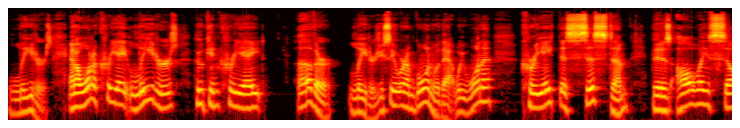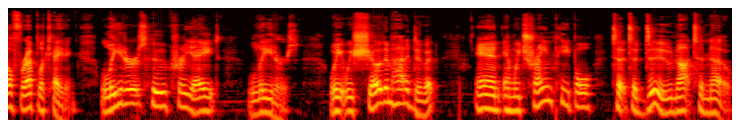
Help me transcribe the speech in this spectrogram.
leaders. And I want to create leaders who can create other leaders. You see where I'm going with that? We want to create this system that is always self replicating. Leaders who create leaders. We, we show them how to do it, and, and we train people to, to do, not to know.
